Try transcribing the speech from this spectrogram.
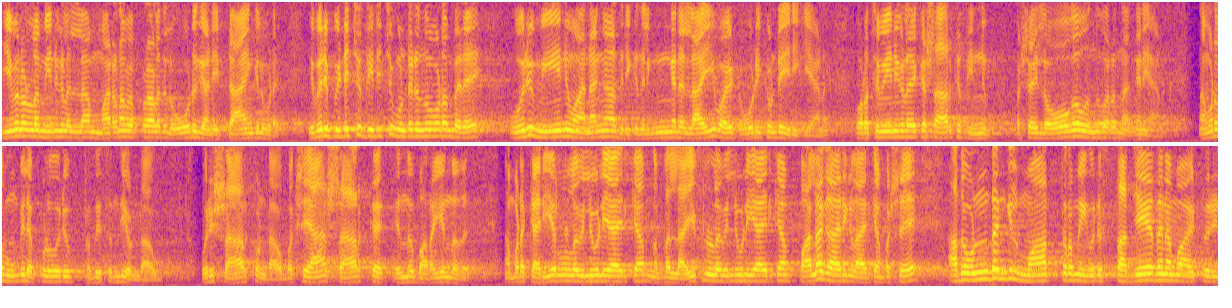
ജീവനുള്ള മീനുകളെല്ലാം മരണവെപ്രാളത്തിൽ ഓടുകയാണ് ഈ ടാങ്കിലൂടെ. ഇവർ പിടിച്ച് തിരിച്ചു കൊണ്ടിരുന്നതോടം വരെ ഒരു മീനും അനങ്ങാതിരിക്കുന്നില്ല. ഇങ്ങനെ ലൈവായിട്ട് ഓടിക്കൊണ്ടേയിരിക്കുകയാണ്. കുറച്ച് മീനുകളെയൊക്കെ ഷാർക്ക് തിന്നും. പക്ഷേ ലോകം എന്ന് പറയുന്നത് അങ്ങനെയാണ്. നമ്മുടെ മുമ്പിൽ എപ്പോഴും ഒരു പ്രതിസന്ധി ഉണ്ടാവും. ഒരു ഷാർക്ക് ഉണ്ടാവും പക്ഷേ ആ ഷാർക്ക് എന്ന് പറയുന്നത് നമ്മുടെ കരിയറിലുള്ള വെല്ലുവിളിയായിരിക്കാം നമ്മുടെ ലൈഫിലുള്ള വെല്ലുവിളിയായിരിക്കാം പല കാര്യങ്ങളായിരിക്കാം. പക്ഷേ അതുണ്ടെങ്കിൽ മാത്രമേ ഒരു സചേതനമായിട്ടൊരു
